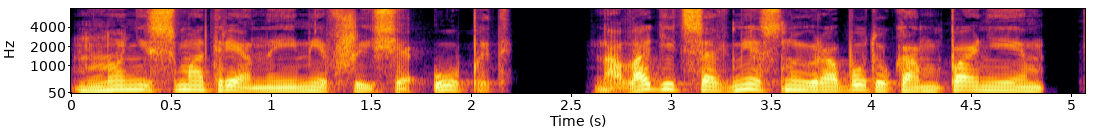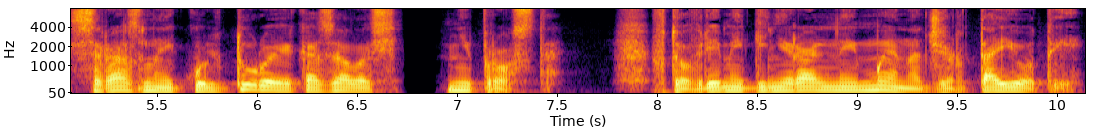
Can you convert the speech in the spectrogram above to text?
Но несмотря на имевшийся опыт, Наладить совместную работу компаниям с разной культурой оказалось непросто. В то время генеральный менеджер «Тойоты»,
